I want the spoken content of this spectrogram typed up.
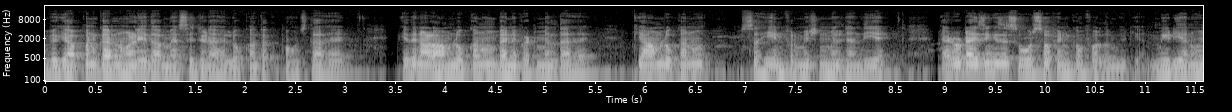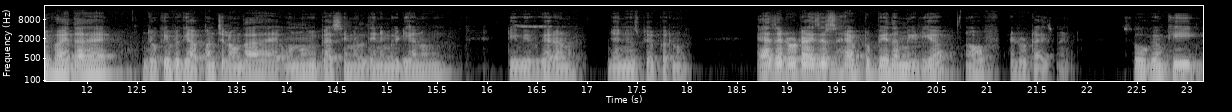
ਵਿਗਿਆਪਨ ਕਰਨ ਵਾਲੇ ਦਾ ਮੈਸੇਜ ਜਿਹੜਾ ਹੈ ਲੋਕਾਂ ਤੱਕ ਪਹੁੰਚਦਾ ਹੈ। ਇਹਦੇ ਨਾਲ ਆਮ ਲੋਕਾਂ ਨੂੰ ਬੈਨੀਫਿਟ ਮਿਲਦਾ ਹੈ ਕਿ ਆਮ ਲੋਕਾਂ ਨੂੰ ਸਹੀ ਇਨਫੋਰਮੇਸ਼ਨ ਮਿਲ ਜਾਂਦੀ ਹੈ। Advertising is a source of income for the media media ਨੂੰ ਵੀ ਫਾਇਦਾ ਹੈ ਜੋ ਕਿ ਵਿਗਿਆਪਨ ਚਲਾਉਂਦਾ ਹੈ, ਉਹਨੂੰ ਵੀ ਪੈਸੇ ਮਿਲਦੇ ਨੇ ਮੀਡੀਆ ਨੂੰ ਵੀ ਟੀਵੀ ਵਗੈਰਾ ਨੂੰ ਜਾਂ ਨਿਊਜ਼ਪੇਪਰ ਨੂੰ। As advertisers have to pay the media of advertisement so ਕਿਉਂਕਿ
